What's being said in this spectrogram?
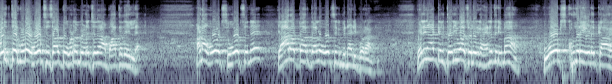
ஒருத்தர் கூட ஓட்ஸ் சாப்பிட்டு உடம்பு இழைச்சதை நான் பார்த்ததே இல்லை. ஆனால் ஓட்ஸ் ஓட்ஸ்னு யாரை பார்த்தாலும் ஓட்ஸுக்கு பின்னாடி போகிறாங்க வெளிநாட்டில் தெளிவாக சொல்லியிருக்காங்க என்ன தெரியுமா? ஓட்ஸ் குதிரைகளுக்காக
